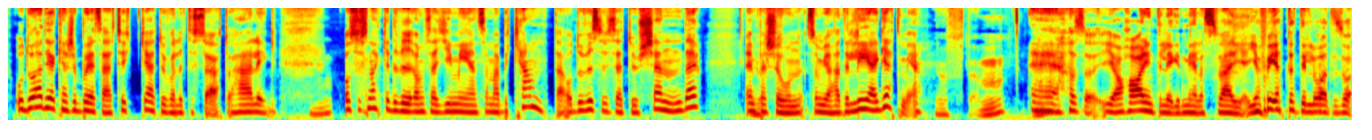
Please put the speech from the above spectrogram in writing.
och då hade jag kanske börjat så tycka att du var lite söt och härlig. Mm. Och så snackade vi om så gemensamma bekanta och då visade det sig att du kände en Just. person som jag hade legat med. Just det. Mm. Eh, alltså, jag har inte legat med hela Sverige, jag vet att det låter så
